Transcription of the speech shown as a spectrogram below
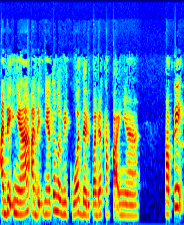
adiknya, adiknya itu lebih kuat daripada kakaknya tapi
